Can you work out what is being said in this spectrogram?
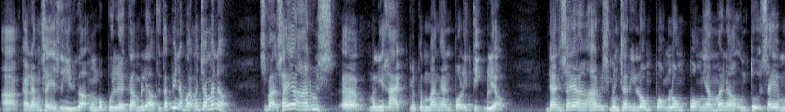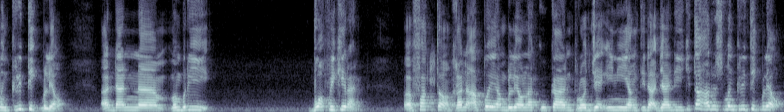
Ah, kadang saya sendiri juga mempopularkan beliau. Tetapi nak buat macam mana? Sebab saya harus uh, melihat perkembangan politik beliau. Dan saya harus mencari lompong-lompong yang mana untuk saya mengkritik beliau. Uh, dan uh, memberi buah fikiran. Uh, fakta kerana apa yang beliau lakukan, projek ini yang tidak jadi, kita harus mengkritik beliau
